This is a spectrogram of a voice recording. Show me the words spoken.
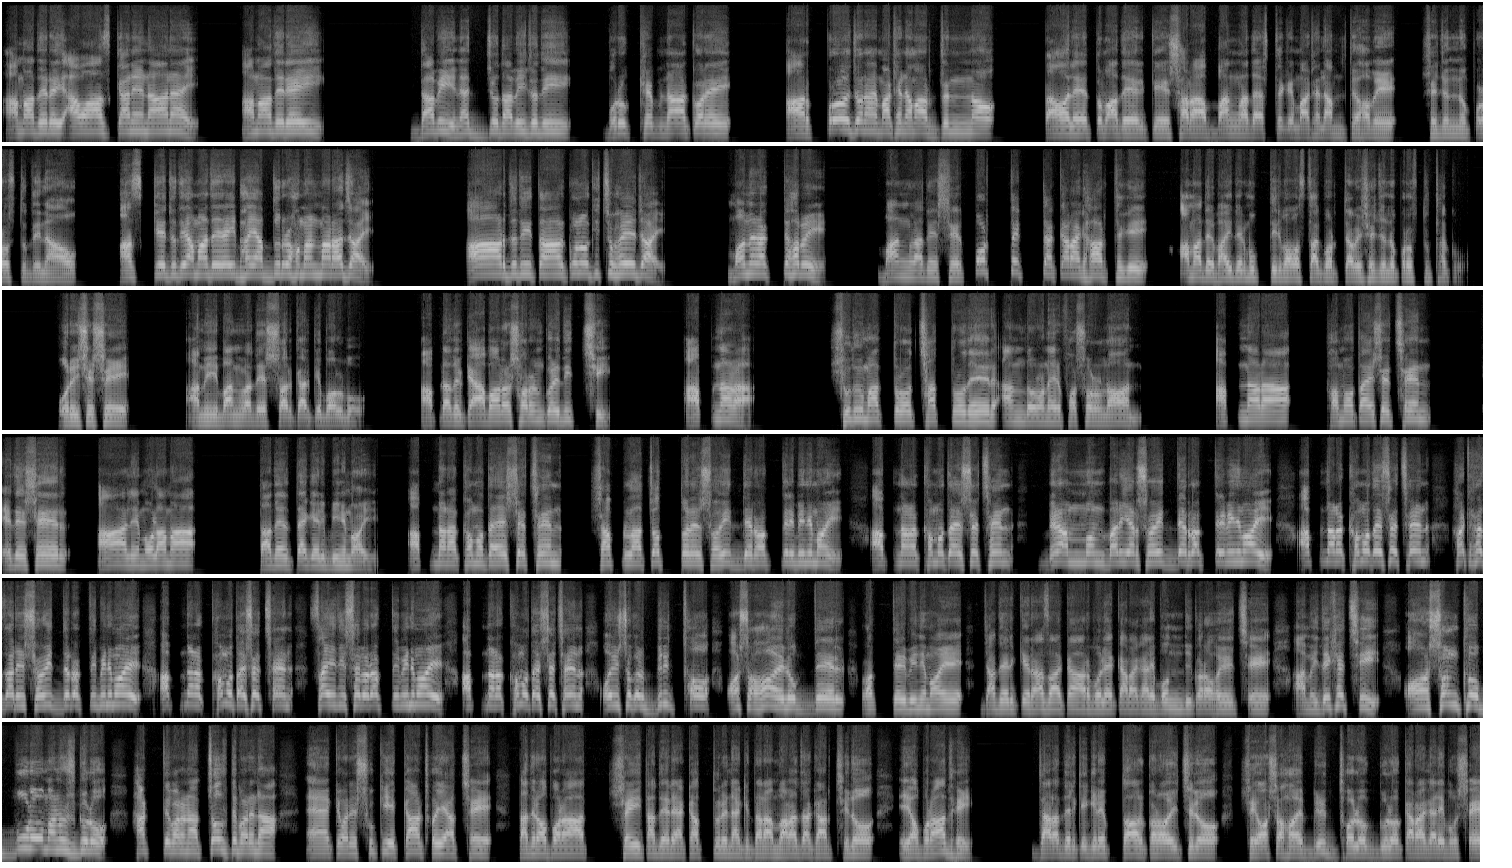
আমাদের এই আওয়াজ কানে না নেয়, আমাদের এই দাবি, ন্যায্য দাবি যদি ভরুক্ষেপ না করে আর প্রয়োজনে মাঠে নামার জন্য, তাহলে তোমাদেরকে সারা বাংলাদেশ থেকে মাঠে নামতে হবে। সেজন্য প্রস্তুতি নাও। আজকে যদি আমাদের এই ভাই আব্দুর রহমান মারা যায় আর যদি তার কোনো কিছু হয়ে যায়, মনে রাখতে হবে বাংলাদেশের প্রত্যেকটা কারাগার থেকে আমাদের ভাইদের মুক্তির ব্যবস্থা করতে হবে, সেজন্য প্রস্তুত থাকো। পরিশেষে আমি বাংলাদেশ সরকারকে বলব, আপনাদেরকে আবারও স্মরণ করে দিচ্ছি, আপনারা শুধুমাত্র ছাত্রদের আন্দোলনের ফসল নন, আপনারা ক্ষমতা এসেছেন, এদেশের আলে মোলামা তাদের ত্যাগের বিনিময়ে। আপনারা ক্ষমতা এসেছেন, শাপলা চত্বরের শহীদদের রক্তের বিনিময়ে। আপনারা ক্ষমতা এসেছেন, ব্রাহ্মণ বাড়িয়ার শহীদদের রক্তের বিনিময়ে। আপনারা ক্ষমতা এসেছেন, হাটহাজারি শহীদদের রক্তের বিনিময়ে। আপনারা ক্ষমতা এসেছেন সাইদ হিসেবে রক্তের বিনিময়ে। আপনারা ক্ষমতা এসেছেন, ওই সকল বৃদ্ধ, অসহায় লোকদের রক্তের বিনিময়ে, যাদেরকে রাজাকার বলে কারাগারে বন্দি করা হয়েছে। আমি দেখেছি, অসংখ্য বুড়ো মানুষগুলো হাঁটতে পারে না, চলতে পারে না। একেবারে শুকিয়ে কাঠ হয়ে আছে। তাদের অপরাধ, সেই তাদের একাত্তরে নাকি তারা মারাজাকার ছিল এই অপরাধে। যারাদেরকে গ্রেপ্তার করা হয়েছিল, সেই অসহায় বৃদ্ধ লোকগুলো কারাগারে বসে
